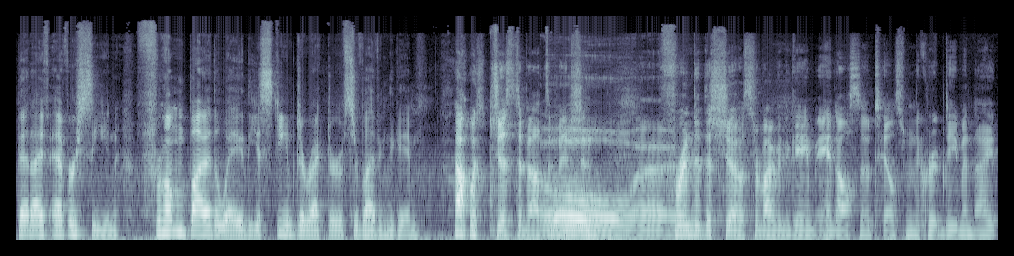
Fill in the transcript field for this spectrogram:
that I've ever seen from, by the way, the esteemed director of Surviving the Game. I was just about to mention. Oh, hey. Friend of the show, Surviving the Game, and also Tales from the Crypt Demon Knight.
